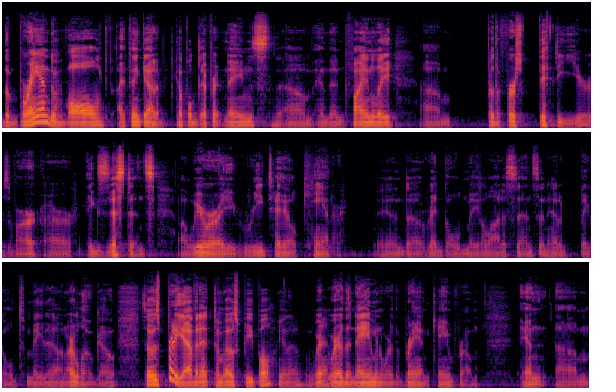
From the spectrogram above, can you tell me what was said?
the brand evolved, I think, out of a couple different names, um, and then finally, um, for the first 50 years of our, our existence, uh, we were a retail canner. And uh, red gold made a lot of sense and had a big old tomato on our logo. So it was pretty evident to most people, you know, where, Yeah. where the name and where the brand came from. And um,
